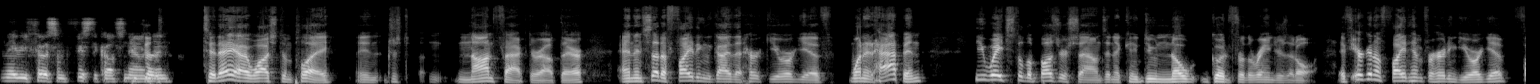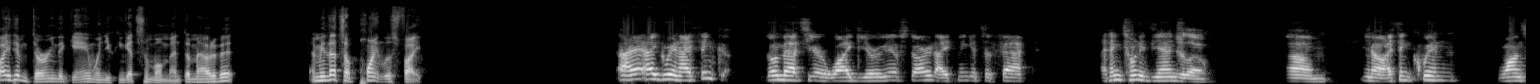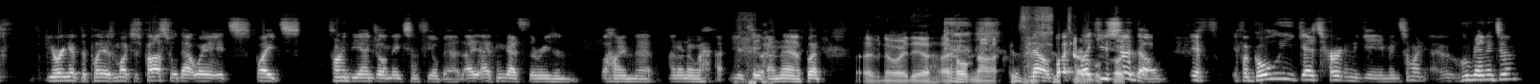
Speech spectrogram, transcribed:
Maybe throw some fisticuffs now because and then. Today I watched him play, and just non-factor out there. And instead of fighting the guy that hurt Georgiev when it happened, he waits till the buzzer sounds, and it can do no good for the Rangers at all. If you're going to fight him for hurting Georgiev, fight him during the game when you can get some momentum out of it. I mean, that's a pointless fight. I, I agree, and I think going back to your why Georgiev started, I think it's a fact. I think Tony DeAngelo, um, you know, I think Quinn wants Georgiev to have to play as much as possible. That way, it spites Tony DeAngelo, makes him feel bad. I, I think that's the reason behind that. I don't know your take on that, but I have no idea. I hope not. no, but like you said though, if if a goalie gets hurt in the game and someone who ran into him,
